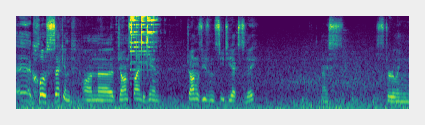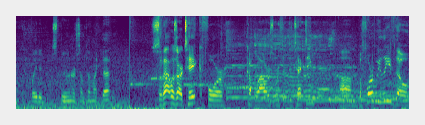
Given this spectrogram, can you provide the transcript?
Eh, close second on uh, John's find again. John was using CTX today. Nice sterling plated spoon or something like that. So that was our take for a couple hours worth of detecting. Um, before we leave though,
